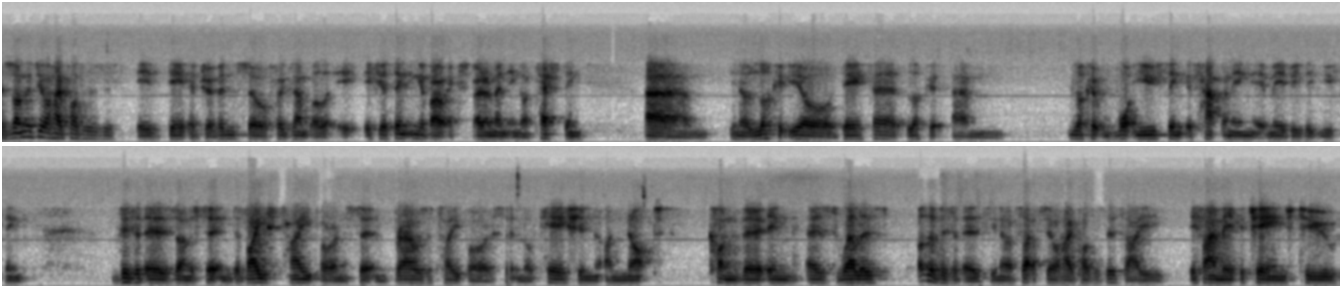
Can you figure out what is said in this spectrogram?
as long as your hypothesis is, is data driven. So, for example, if you're thinking about experimenting or testing, um, you know, look at your data, look at um, look at what you think is happening. It may be that you think visitors on a certain device type or on a certain browser type or a certain location are not converting as well as other visitors. You know, if that's your hypothesis, I if I make a change to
